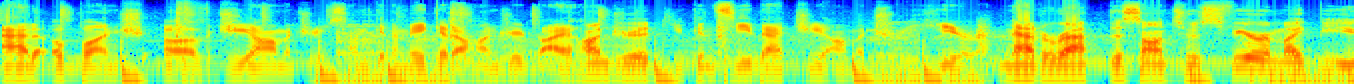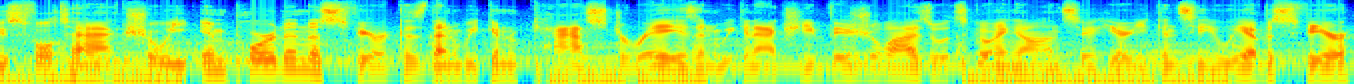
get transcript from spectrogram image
add a bunch of geometry. So I'm going to make it 100 by 100, you can see that geometry here. Now to wrap this onto a sphere, it might be useful to actually import in a sphere, because then we can cast rays and we can actually visualize what's going on. So here you can see we have a sphere,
